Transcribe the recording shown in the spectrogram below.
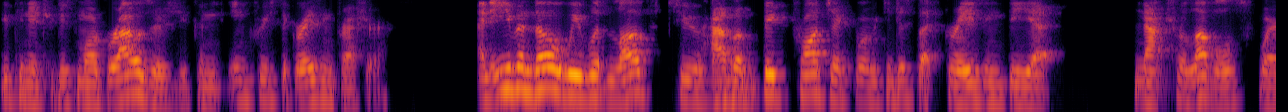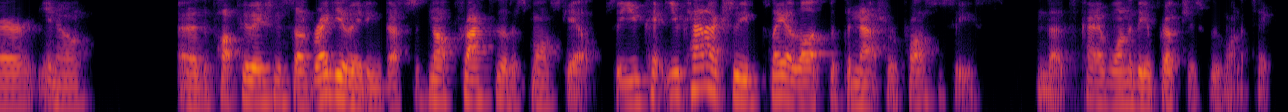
You can introduce more browsers. You can increase the grazing pressure. And even though we would love to have a big project where we can just let grazing be at natural levels, where you know uh, the population is self-regulating, that's just not practical at a small scale. So you can you can actually play a lot with the natural processes, and that's kind of one of the approaches we want to take.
